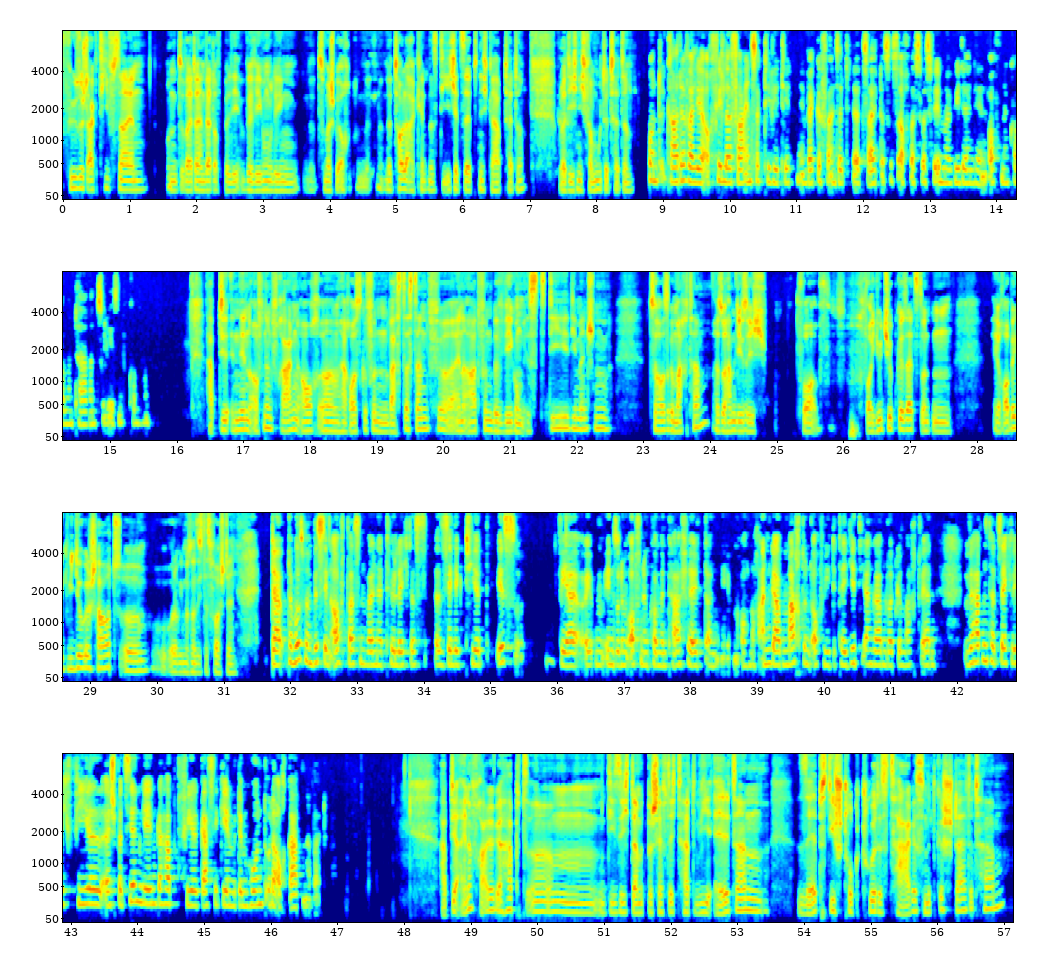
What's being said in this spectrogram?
physisch aktiv sein und weiterhin Wert auf Be Bewegung legen, zum Beispiel auch eine tolle Erkenntnis, die ich jetzt selbst nicht gehabt hätte oder die ich nicht vermutet hätte. Und gerade weil ja auch viele Vereinsaktivitäten eben weggefallen sind in der Zeit, das ist auch was, was wir immer wieder in den offenen Kommentaren zu lesen bekommen haben. Habt ihr in den offenen Fragen auch äh, herausgefunden, was das dann für eine Art von Bewegung ist, die die Menschen zu Hause gemacht haben? Also haben die sich vor, vor YouTube gesetzt und ein Aerobic-Video geschaut äh, oder wie muss man sich das vorstellen? da, da muss man ein bisschen aufpassen, weil natürlich das selektiert ist, wer eben in so einem offenen Kommentarfeld dann eben auch noch Angaben macht und auch wie detailliert die Angaben dort gemacht werden. Wir haben tatsächlich viel äh, Spazierengehen gehabt, viel Gassi gehen mit dem Hund oder auch Gartenarbeit. Habt ihr eine Frage gehabt, ähm, die sich damit beschäftigt hat, wie Eltern selbst die Struktur des Tages mitgestaltet haben?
